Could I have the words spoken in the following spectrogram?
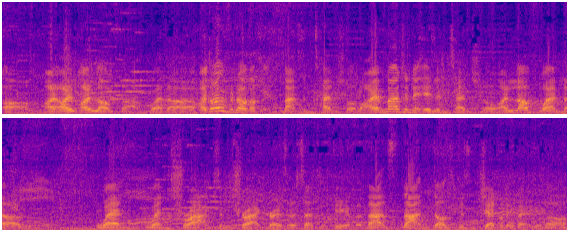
oh, I, I, I, love that. When uh, I don't even know if that's, that's intentional. I imagine it is intentional. I love when um, when when tracks and track creates a sense of humor. That's that does just generally make me laugh.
